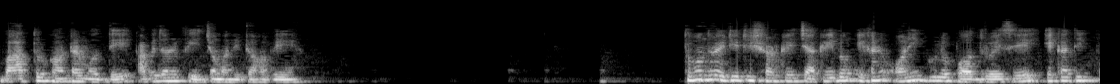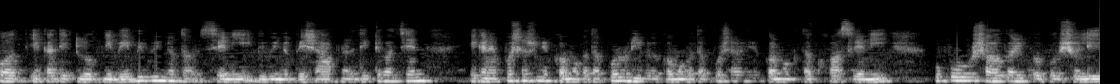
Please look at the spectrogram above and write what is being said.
বাহাত্তর ঘণ্টার মধ্যে আবেদনের ফি জমা দিতে হবে। তো বন্ধুরা, এটি একটি সরকারি চাকরি এবং এখানে অনেকগুলো পদ রয়েছে। একাধিক পদ একাধিক লোক নিবে। বিভিন্ন শ্রেণি, বিভিন্ন পেশা আপনারা দেখতে পাচ্ছেন। এখানে প্রশাসনিক কর্মকর্তা পৌর নির্বাহী কর্মকর্তা প্রশাসনিক কর্মকর্তা খ শ্রেণি উপ সহকারী প্রকৌশলী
